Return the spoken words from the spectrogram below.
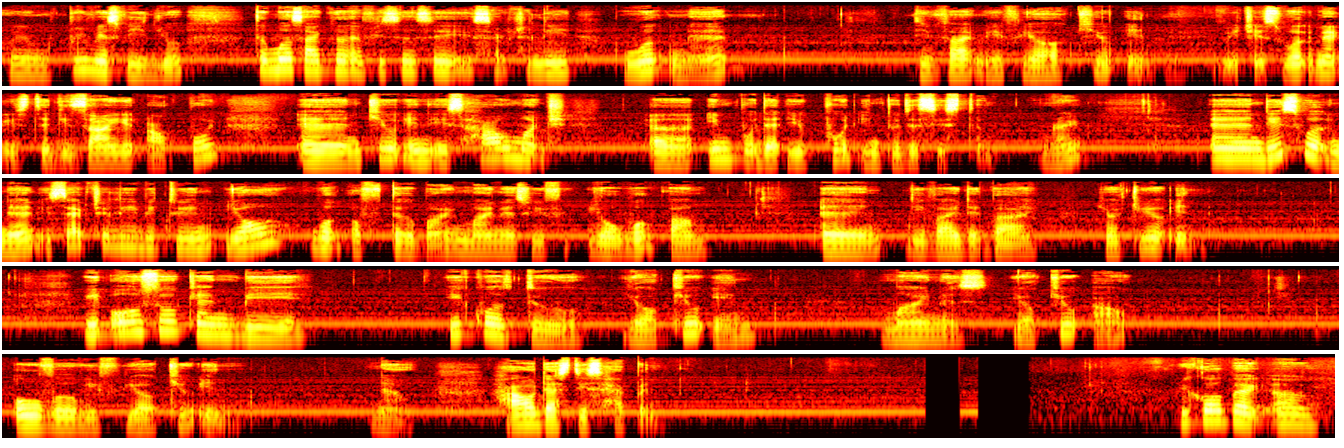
um, previous video thermal cycle efficiency is actually work net divided with your Q in which is work net is the desired output and Q in is how much uh, input that you put into the system, right? And this work net is actually between your work of turbine minus with your work pump and divided by your Q in. It also can be equal to your Q in minus your Q out over with your Q in. Now, how does this happen? Recall back um,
